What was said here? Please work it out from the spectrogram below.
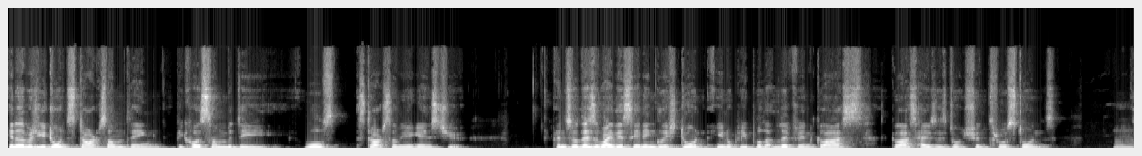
In other words, you don't start something because somebody will start something against you. And so this is why they say in English, don't you know people that live in glass glass houses don't shouldn't throw stones. Hmm.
